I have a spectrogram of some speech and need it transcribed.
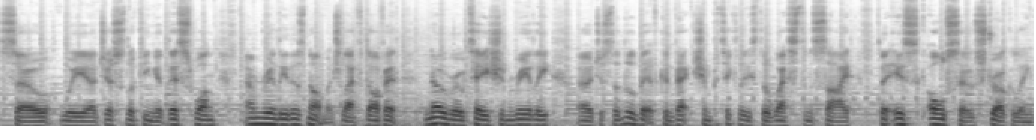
so we are just looking at this one, and really there's not much left of it. No rotation really, uh, just a little bit of convection, particularly to the western side, that is also struggling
